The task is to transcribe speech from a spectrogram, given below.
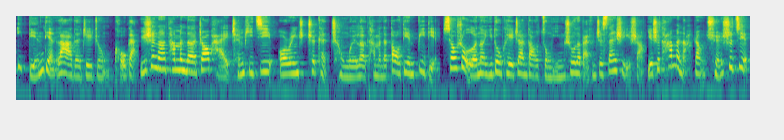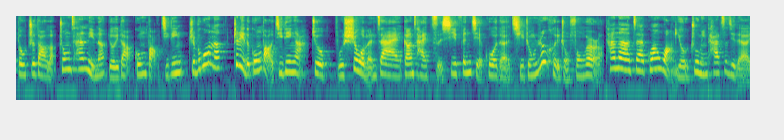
一点点辣的这种口感。于是呢，他们的招牌陈皮鸡 Orange Chicken 成为了他们的到店必点，销售额呢一度可以占到总营收的百分之三十以上，也是他们呐让全世界都知道了中餐里呢有一道宫保鸡丁。只不过呢，这里的宫保鸡丁啊，就不是我们在刚才仔细分解过的其中任何一种风味了。它呢在官网有注明他自己的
